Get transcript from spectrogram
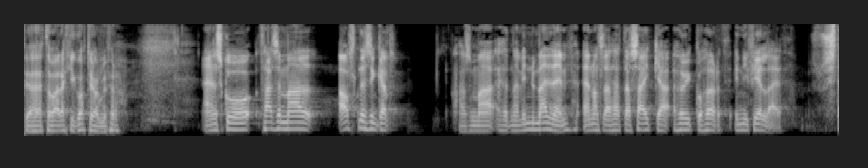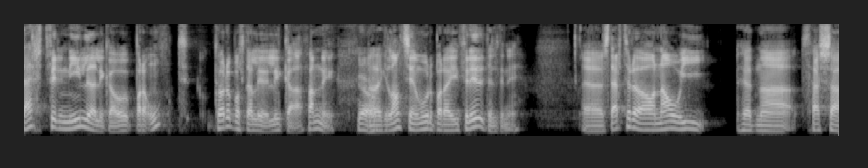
því að þetta var ekki gott í hann mér fyrra. En sko það sem að áltnesingar það sem að hérna, vinna með þeim er náttúrulega þetta að sækja haug og hörð inn í félagið. Stert fyrir nýliða líka og bara ungt köruboltalið líka þannig. Já. það er ekki langt síðan voru bara í þriðutildinni uh, stert fyrir það að ná í hérna, þessa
